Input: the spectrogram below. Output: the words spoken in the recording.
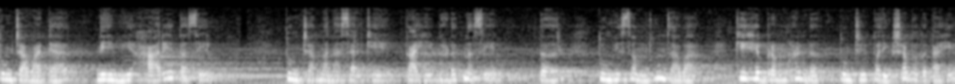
तुमच्या वाट्यात नेहमी हार येत असेल तुमच्या मनासारखे काही घडत नसेल तर तुम्ही समजून जावा की हे ब्रह्मांड तुमची परीक्षा बघत आहे.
